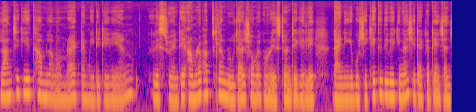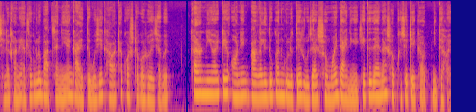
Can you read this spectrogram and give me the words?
লাঞ্চে গিয়ে থামলাম আমরা একটা মেডিটেরিয়ান রেস্টুরেন্টে আমরা ভাবছিলাম রোজার সময় কোনো রেস্টুরেন্টে গেলে ডাইনিংয়ে বসে খেতে দিবে কিনা, সেটা একটা টেনশন ছিল। কারণ এতগুলো বাচ্চা নিয়ে গাড়িতে বসে খাওয়াটা কষ্টকর হয়ে যাবে। কারণ নিউ ইয়র্কের অনেক বাঙালি দোকানগুলোতে রোজার সময় ডাইনিংয়ে খেতে দেয় না সব কিছু টেক আউট নিতে হয়।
